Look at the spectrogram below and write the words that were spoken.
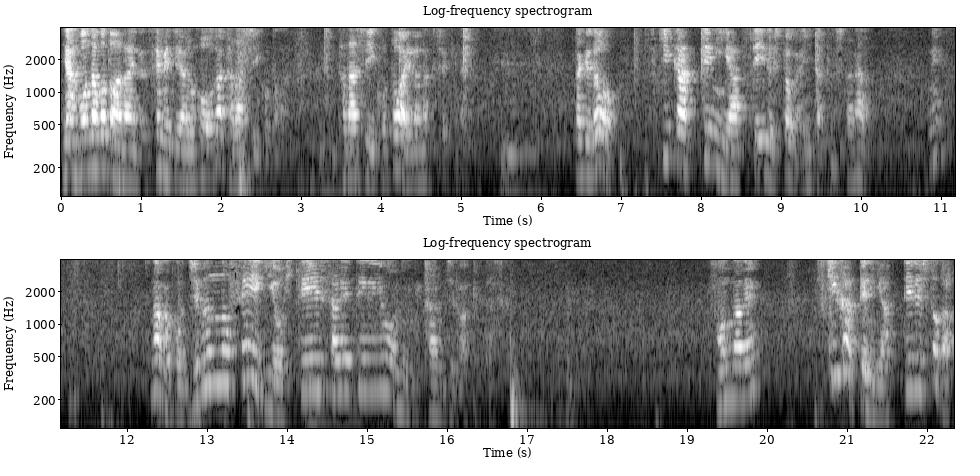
け。いやこんなことはないので攻めてやる方が正しいことなんだ。正しいことはやらなくちゃいけない。だけど好き勝手にやっている人がいたとしたらね。なんかこう自分の正義を否定されているように感じるわけです。そんなね好き勝手にやっている人が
